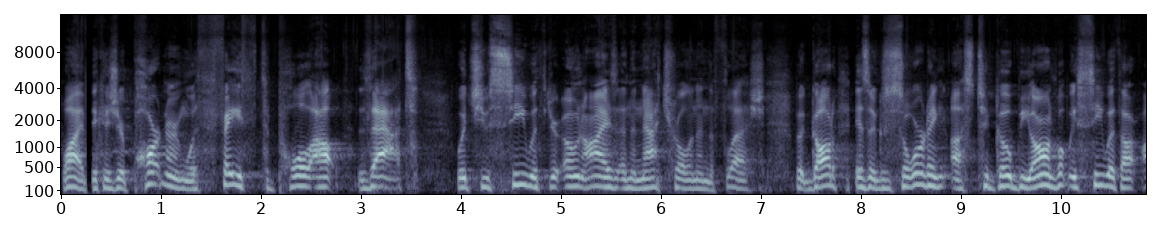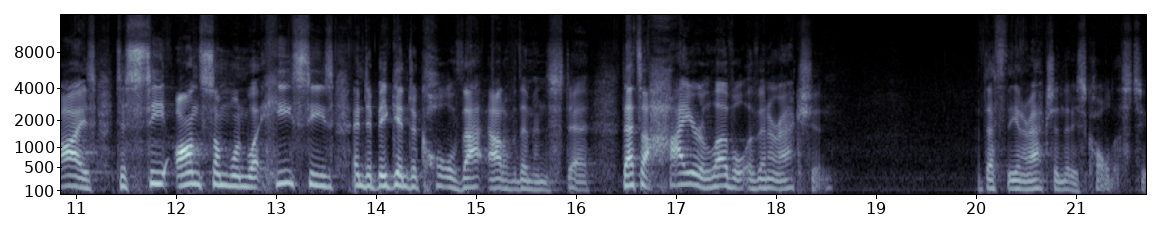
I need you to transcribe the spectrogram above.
Why? Because you're partnering with faith to pull out that which you see with your own eyes in the natural and in the flesh. But God is exhorting us to go beyond what we see with our eyes, to see on someone what He sees, and to begin to call that out of them instead. That's a higher level of interaction. But that's the interaction that He's called us to.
